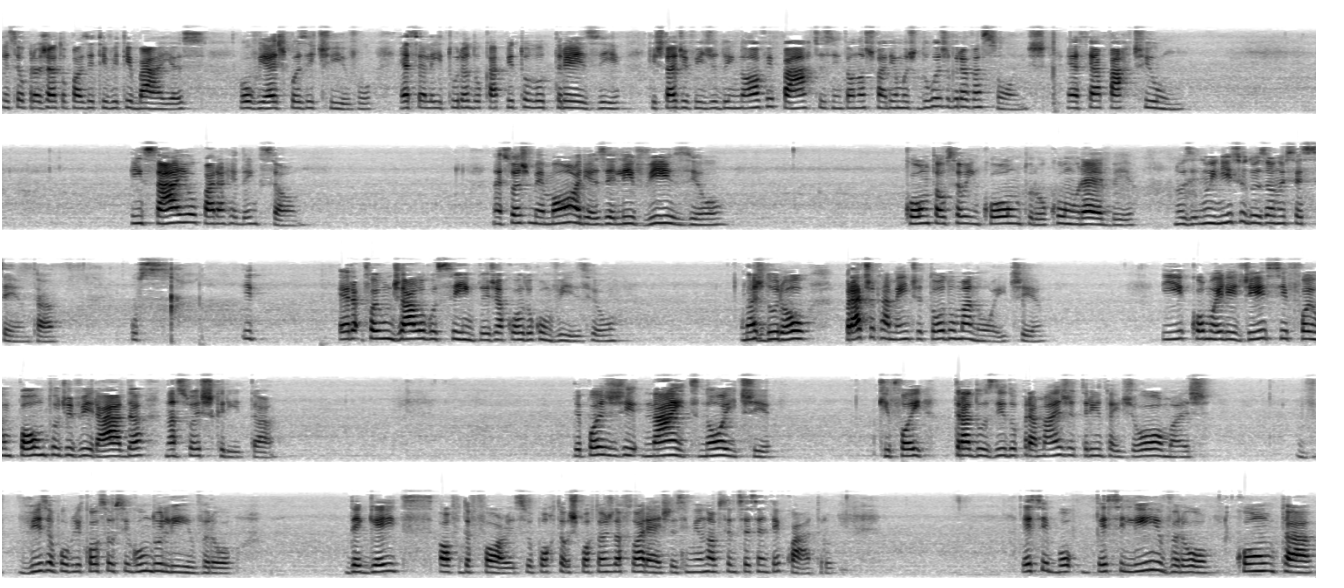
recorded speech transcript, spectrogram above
Esse é o projeto Positivity Bias, ou viés positivo. Essa é a leitura do capítulo 13, que está dividido em nove partes, então nós faremos duas gravações. Essa é a parte 1. Ensaio para a redenção. Nas suas memórias, Elie Wiesel conta o seu encontro com o Rebbe no, início dos anos 60. Os, e era, foi um diálogo simples, de acordo com Wiesel, mas durou praticamente toda uma noite. E, como ele disse, foi um ponto de virada na sua escrita. Depois de Night, Noite, que foi traduzido para mais de 30 idiomas, Wiesel publicou seu segundo livro, The Gates of the Forest, Os Portões da Floresta, em 1964. Esse, esse livro conta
